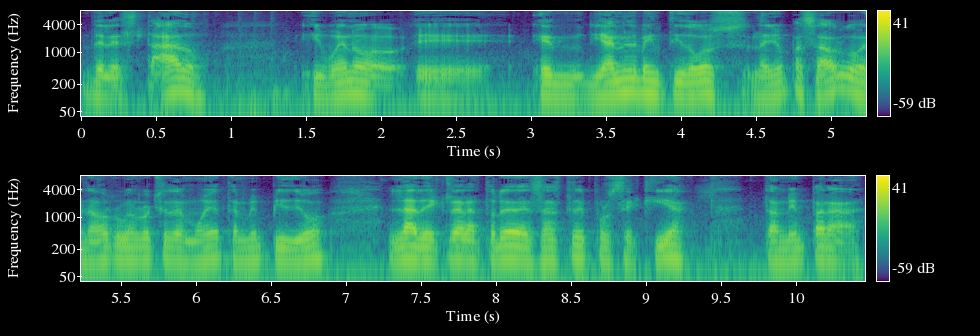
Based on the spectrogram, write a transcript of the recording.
del Estado. Y bueno, eh, en, ya en el 22, el año pasado, el gobernador Rubén Rocha de Moya también pidió la declaratoria de desastre por sequía, también para,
